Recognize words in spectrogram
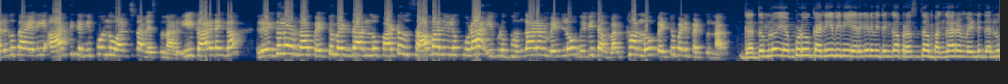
పెరుగుతాయని ఆర్థిక నిపుణులు అంచనా వేస్తున్నారు. ఈ కారణంగా రెగ్యులర్గా పెట్టుబడిదారులు పాటు సామాన్యులు కూడా ఇప్పుడు బంగారం వెండ్లు వివిధ వర్గాల్లో పెట్టుబడి పెడుతున్నారు. గతంలో ఎప్పుడూ కనీ విని ఎరగని విధంగా ప్రస్తుతం బంగారం వెండి ధరలు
